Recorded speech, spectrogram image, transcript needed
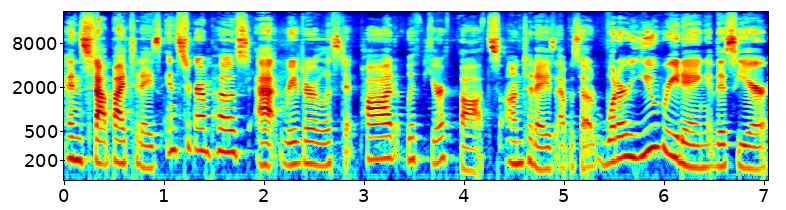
and stop by today's Instagram post at Reader List Pod with your thoughts on today's episode. What are you reading this year?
